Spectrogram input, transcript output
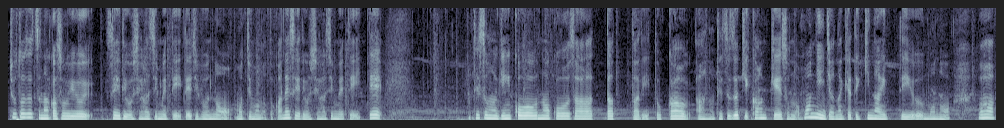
ちょっとずつなんかそういう整理をし始めていて自分の持ち物とかね整理をし始めていてでその銀行の口座だったりとかあの手続き関係その本人じゃなきゃできないっていうものは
